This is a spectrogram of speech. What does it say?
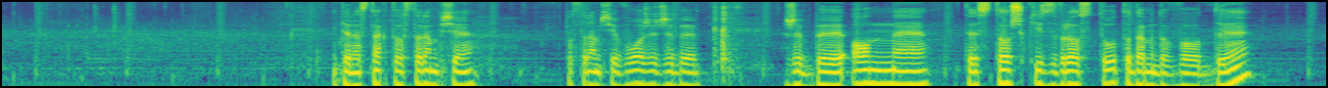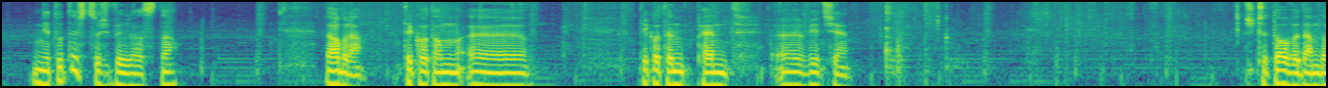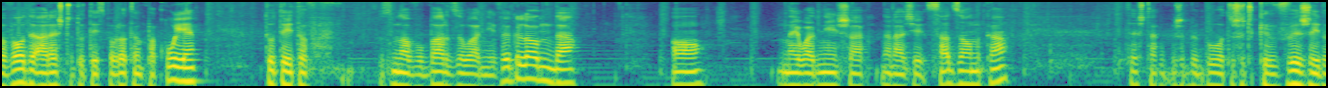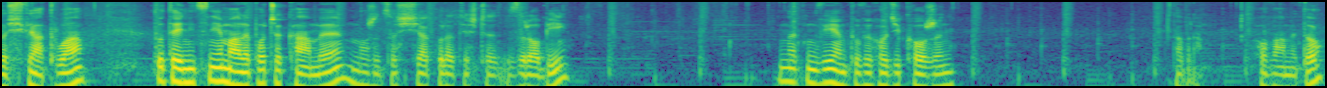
I teraz tak to staram się, postaram się włożyć, żeby, żeby one, te stożki z wzrostu, to damy do wody. Nie, tu też coś wyrasta. Dobra, tylko tą, e, tylko ten pęd, e, wiecie, szczytowy dam do wody, a resztę tutaj z powrotem pakuję. Tutaj to znowu bardzo ładnie wygląda. O, najładniejsza na razie sadzonka. Też tak, żeby było troszeczkę wyżej do światła. Tutaj nic nie ma, ale poczekamy. Może coś się akurat jeszcze zrobi. No jak mówiłem, tu wychodzi korzeń. Dobra, chowamy to.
